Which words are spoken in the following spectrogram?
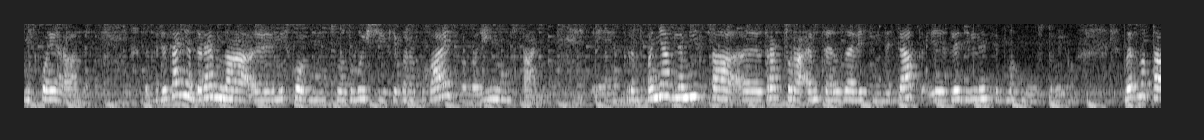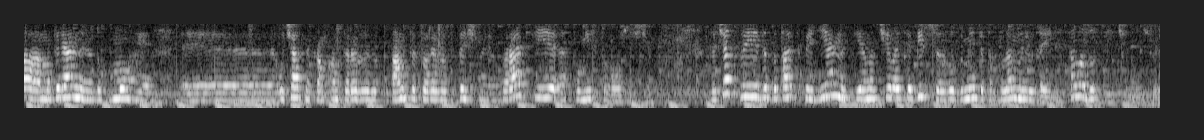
міської ради. Зрізання дерев на е, міському кладовищі, які перебувають в аварійному стані. Е, Придбання для міста трактора МТЗ-80 е, для дільниці благоустрою. Виплата матеріальної допомоги учасникам антитерористичної операції по місту Рожище. За час своєї депутатської діяльності я навчилася більше розуміти проблеми людей, стала досвідченішою.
